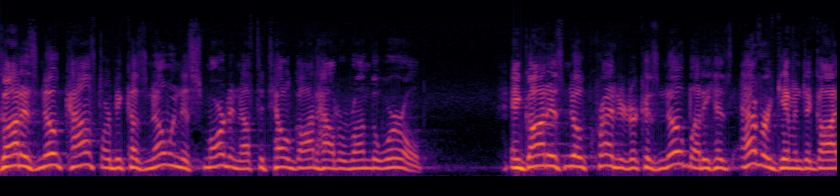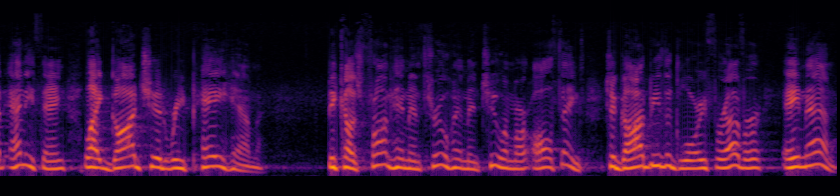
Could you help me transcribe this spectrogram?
God is no counselor because no one is smart enough to tell God how to run the world. And God is no creditor because nobody has ever given to God anything like God should repay him. Because from him and through him and to him are all things. To God be the glory forever. Amen.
